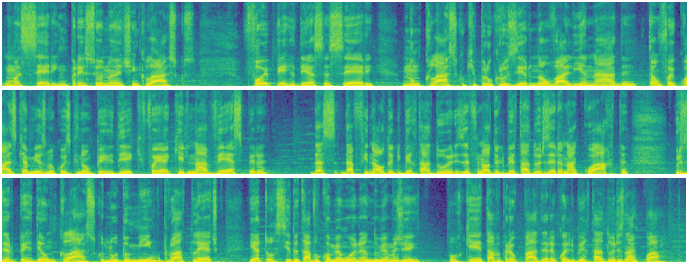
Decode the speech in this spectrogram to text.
uma série impressionante em clássicos. Foi perder essa série num clássico que para o Cruzeiro não valia nada, então foi quase que a mesma coisa que não perder, que foi aquele na véspera da, da final da Libertadores. A final da Libertadores era na quarta. O Cruzeiro perdeu um clássico no domingo pro Atlético e a torcida estava comemorando do mesmo jeito, porque estava preocupado era com a Libertadores na quarta.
